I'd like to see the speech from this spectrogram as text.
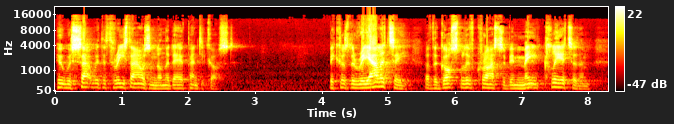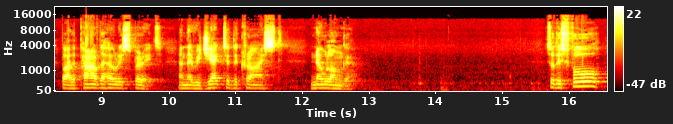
who were sat with the 3,000 on the day of Pentecost. Because the reality of the gospel of Christ had been made clear to them by the power of the Holy Spirit, and they rejected the Christ no longer. So there's four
